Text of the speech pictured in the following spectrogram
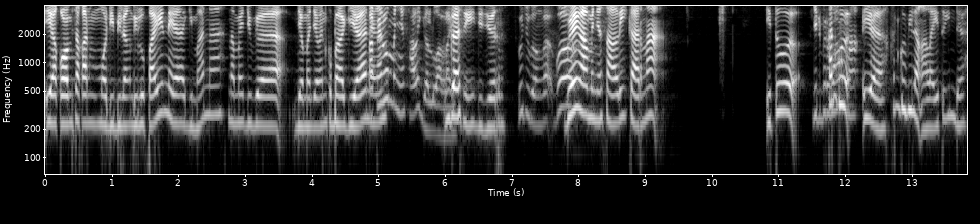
Ya kalau misalkan mau dibilang dilupain ya gimana? Namanya juga zaman zaman kebahagiaan ya Tapi kan? lu menyesali gak lu alay? enggak sih jujur. Gue juga enggak. Gue gue nggak menyesali karena itu jadi kan gue iya kan gue bilang alay itu indah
